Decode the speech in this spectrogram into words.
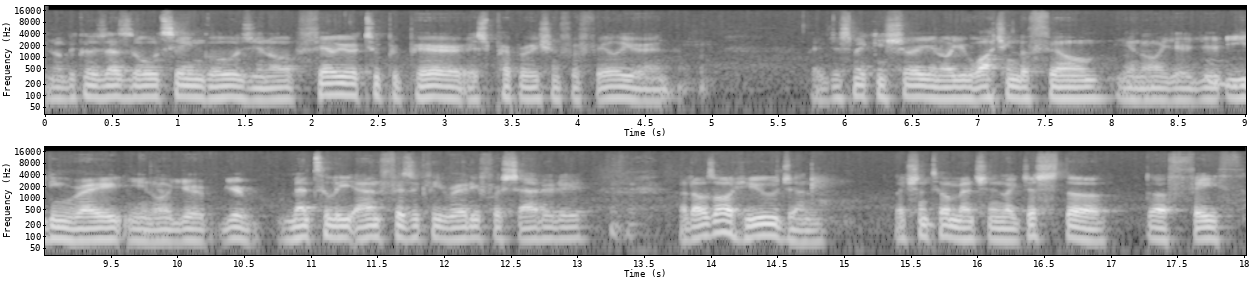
You know, because as the old saying goes, you know, failure to prepare is preparation for failure, and like just making sure you know you're watching the film you know you're you're eating right you know you're you're mentally and physically ready for saturday Uh, that was all huge and like Chantil mentioned like just the the faith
